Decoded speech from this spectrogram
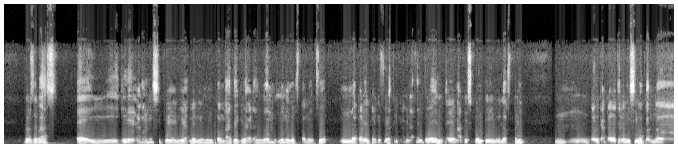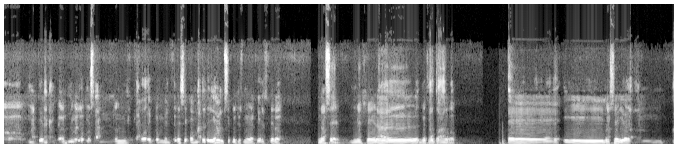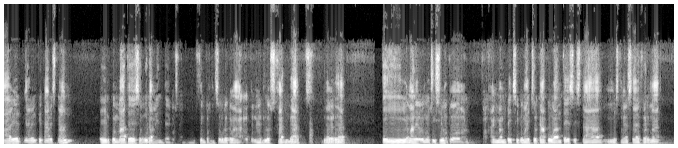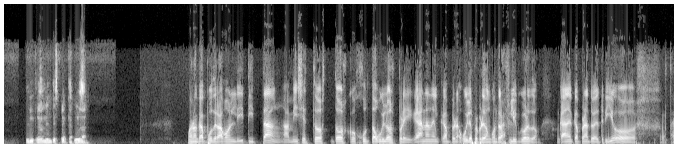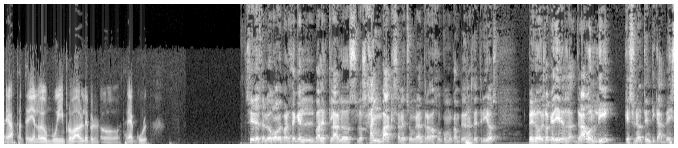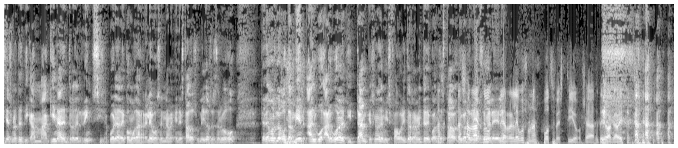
Los demás. Eh, y, y de Dragon Lee sí que me vi, me vi un combate que la verdad no, no me gustó mucho. No por él, porque fue una triple amenaza entre él, eh, Marty Skull y Will Ospreay mm, por el campeonato televisivo cuando Marty era campeón. No me, lo- o sea, no me acabó de convencer ese combate. Tenía unos secuencias muy divertidas, pero no sé, en general me faltó algo. Eh, y no sé, yo mm, a ver, a ver qué tal están. El combate seguramente, pues 100% seguro que van a retener los handbacks, la verdad. Y yo me alegro muchísimo por, Hangman Page, y como ha dicho Capu antes, está, está, está de forma literalmente espectacular. Bueno, Capu, Dragon Lee, Titán. A mí si estos dos conjuntos Will Ospreay ganan el campeonato, Will Ospreay, perdón, contra Flip Gordon, ganan el campeonato de tríos, estaría bastante bien. Lo veo muy improbable, pero estaría cool. Sí, desde luego, me parece que el Ballet Club, los, los Hangbacks han hecho un gran trabajo como campeones de tríos. Pero es lo que dices, Dragon Lee, que es una auténtica bestia, es una auténtica máquina dentro del ring, si se acuerda de cómo dar relevos en, en Estados Unidos, desde luego. Tenemos luego también al, al bueno de Titán, que es uno de mis favoritos realmente de cuando, estaba, de cuando veía hablando de relevos una Spotfest, tío. O sea, se te lleva la cabeza.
